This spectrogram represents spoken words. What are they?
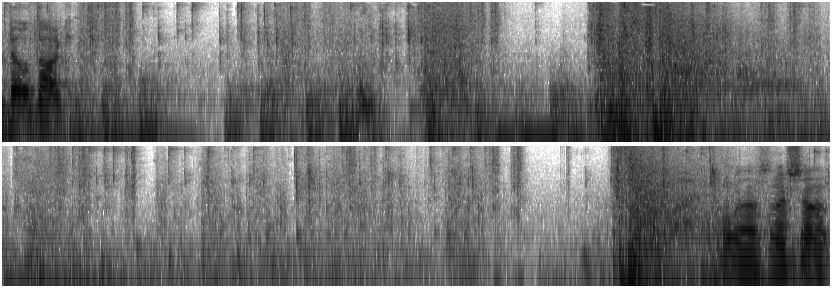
Gotta build, dog. Oh, that was a nice shot.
